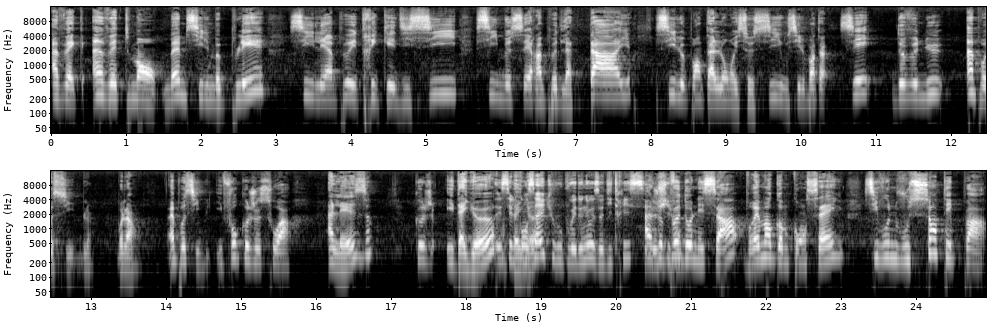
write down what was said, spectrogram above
avec un vêtement, même s'il me plaît, s'il est un peu étriqué d'ici, s'il me sert un peu de la taille, si le pantalon est ceci ou si le pantalon... C'est devenu impossible. Voilà, impossible. Il faut que je sois à l'aise. Que je... Et d'ailleurs... Et c'est le conseil que vous pouvez donner aux auditrices ah, de je chiffon. peux donner ça vraiment comme conseil. Si vous ne vous sentez pas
